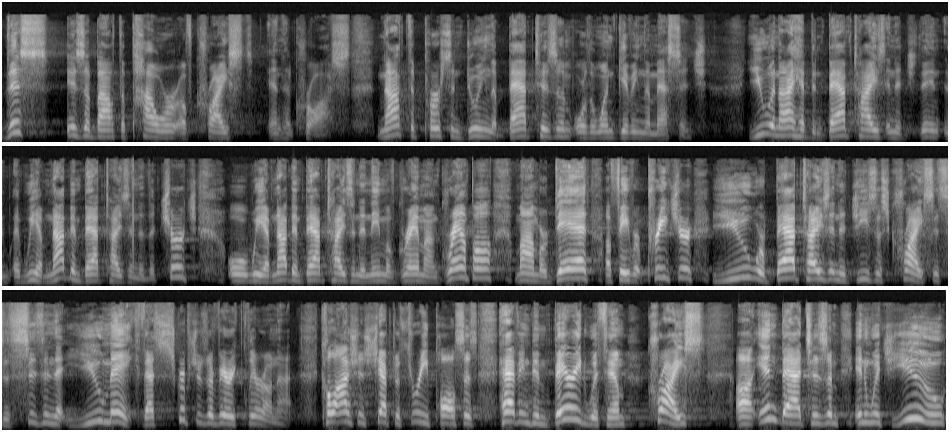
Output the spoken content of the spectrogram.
This is about the power of Christ and the cross, not the person doing the baptism or the one giving the message. You and I have been baptized in, the, in, we have not been baptized into the church, or we have not been baptized in the name of grandma and grandpa, mom or dad, a favorite preacher. You were baptized into Jesus Christ. It's a decision that you make. That scriptures are very clear on that. Colossians chapter 3, Paul says, having been buried with him, Christ, uh, in baptism, in which you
